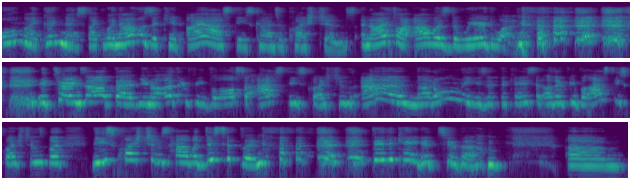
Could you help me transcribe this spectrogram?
oh my goodness. Like when i was a kid i asked these kinds of questions and i thought i was the weird one. It turns out that you know other people also ask these questions and not only is it the case that other people ask these questions but these questions have a discipline dedicated to them. Um,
